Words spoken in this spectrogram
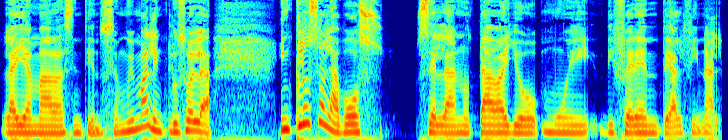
la llamada sintiéndose muy mal. Incluso la, incluso la voz se la notaba yo muy diferente al final.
